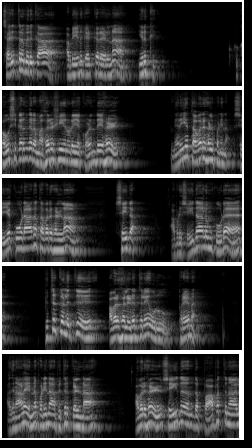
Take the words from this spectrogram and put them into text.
சரித்திரம் இருக்கா அப்படின்னு கேட்கிறேன்னா இருக்குது கௌஷிகருங்கிற மகர்ஷியினுடைய குழந்தைகள் நிறைய தவறுகள் பண்ணினான் செய்யக்கூடாத தவறுகள்லாம் செய்தா. அப்படி செய்தாலும் கூட பித்தர்களுக்கு அவர்களிடத்திலே ஒரு பிரேமை. அதனால் என்ன பண்ணினா பித்தர்கள்னா அவர்கள் செய்த அந்த பாபத்தினால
